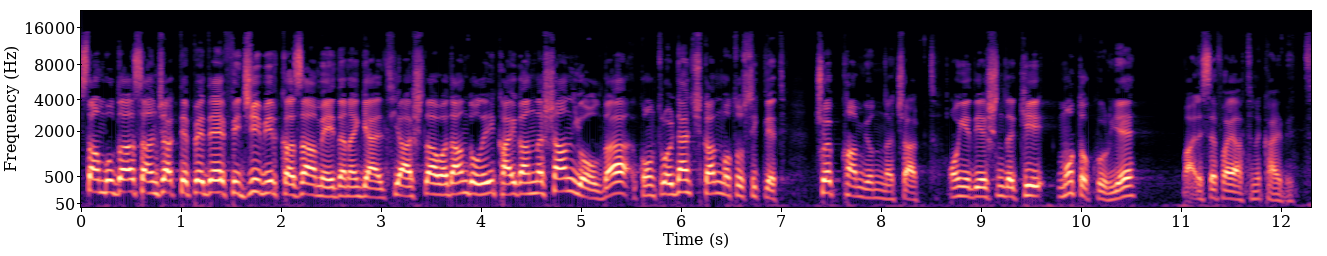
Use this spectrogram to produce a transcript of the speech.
İstanbul'da Sancaktepe'de feci bir kaza meydana geldi. Yağışlı havadan dolayı kayganlaşan yolda kontrolden çıkan motosiklet çöp kamyonuna çarptı. 17 yaşındaki motokurye maalesef hayatını kaybetti.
